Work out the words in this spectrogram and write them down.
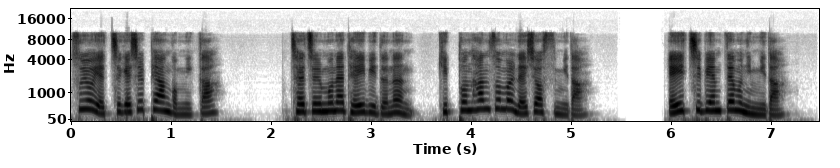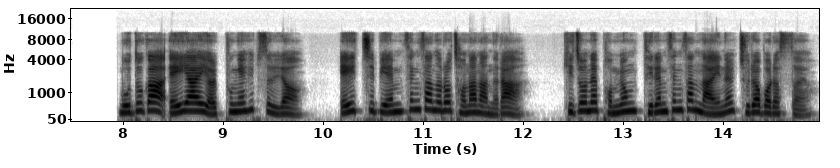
수요 예측에 실패한 겁니까? 제 질문에 데이비드는 깊은 한숨을 내쉬었습니다. HBM 때문입니다. 모두가 AI 열풍에 휩쓸려 HBM 생산으로 전환하느라 기존의 범용 디램 생산 라인을 줄여버렸어요.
